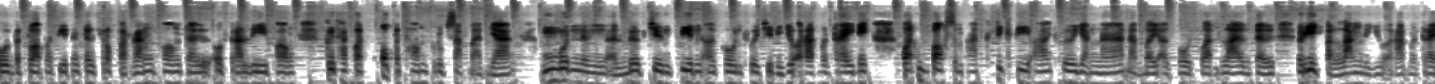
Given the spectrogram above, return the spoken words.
កូនបន្ទាប់មកទៀតនឹងទៅស្រុកបារាំងផងទៅអូស្ត្រាលីផងគឺថាគាត់ឧបត្ថម្ភគ្រប់សពបែបយ៉ាង មុននឹងលើកជើងពៀនឲ្យកូនធ្វើជានាយករដ្ឋមន្ត្រីនេះគាត់បោះសម្អាតខ្ទេចខ្ទីឲ្យធ្វើយ៉ាងណាដើម្បីឲ្យកូនគាត់ឡើងទៅរាជបល្ល័ង្កនាយករដ្ឋមន្ត្រី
